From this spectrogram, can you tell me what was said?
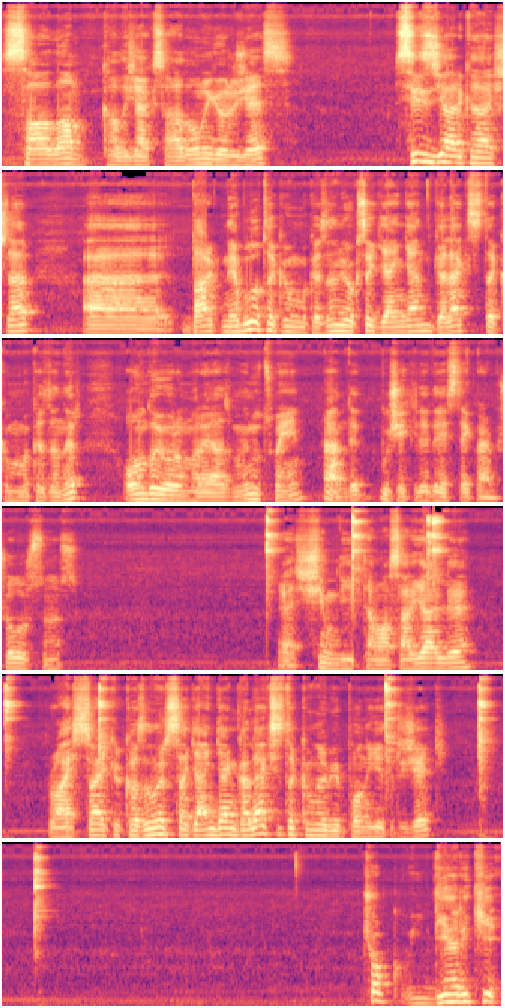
sağlam kalacak sahada onu göreceğiz. Sizce arkadaşlar Dark Nebula takımı mı kazanır yoksa Gengen Galaxy takımı mı kazanır? Onu da yorumlara yazmayı unutmayın. Hem de bu şekilde destek vermiş olursunuz. Evet şimdi ilk temaslar geldi. Rice Striker kazanırsa Gengen Galaxy takımına bir puanı getirecek. Çok diğer iki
